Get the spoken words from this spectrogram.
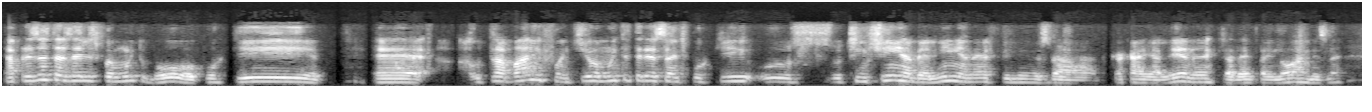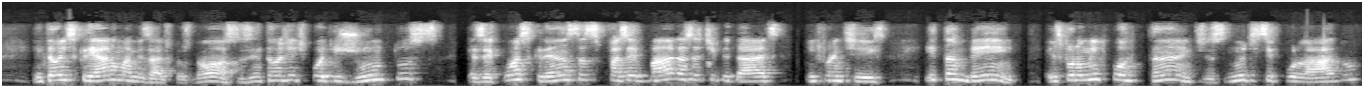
A presença deles foi muito boa, porque é, o trabalho infantil é muito interessante, porque os, o Tintim e a Belinha, né, filhinhos da Cacá e Alê, né, que já devem estar enormes, né, então eles criaram uma amizade com os nossos, então a gente pôde juntos, quer dizer, com as crianças, fazer várias atividades infantis. E também, eles foram muito importantes no discipulado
